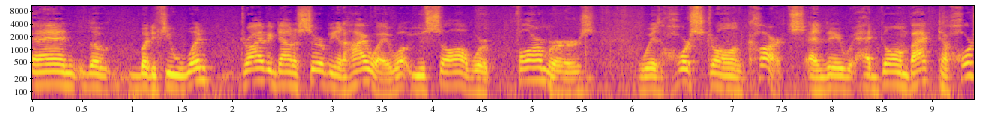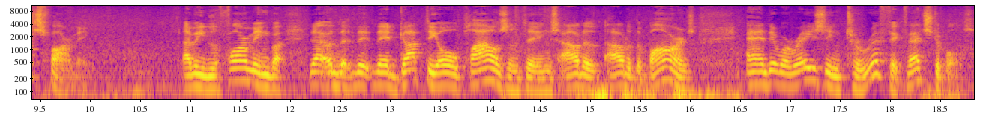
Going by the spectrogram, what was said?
And the but if you went driving down a Serbian highway, what you saw were farmers with horse-drawn carts, and they had gone back to horse farming. I mean, the farming, but they, they'd got the old plows and things out of out of the barns, and they were raising terrific vegetables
